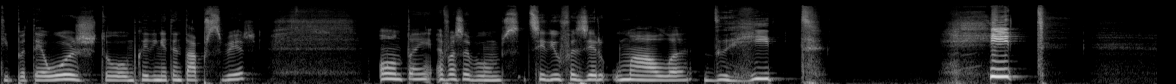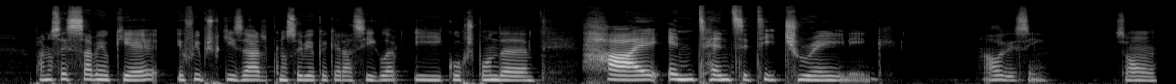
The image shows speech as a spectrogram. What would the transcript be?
tipo, até hoje estou um bocadinho a tentar perceber. Ontem a vossa Booms decidiu fazer uma aula de HIT. HIT! Pá, não sei se sabem o que é, eu fui pesquisar porque não sabia o que é era a sigla e corresponde a High Intensity Training. Algo assim. São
